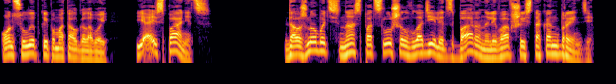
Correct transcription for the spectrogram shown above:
Он с улыбкой помотал головой. «Я испанец». Должно быть, нас подслушал владелец бара, наливавший стакан бренди.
